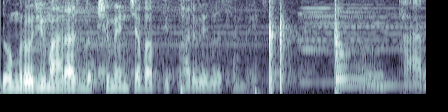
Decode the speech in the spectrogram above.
डोंगरोजी महाराज लक्ष्मींच्या बाबतीत फार वेगळं सांगायचे. फार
